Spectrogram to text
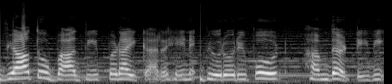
ਵਿਆਹ ਤੋਂ ਬਾਅਦ ਵੀ ਪੜ੍ਹਾਈ ਕਰ ਰਹੇ ਨੇ। Bureau report, Hamdard TV.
